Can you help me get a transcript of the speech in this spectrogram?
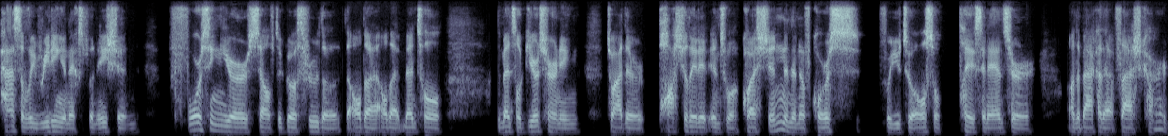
passively reading an explanation forcing yourself to go through the, the all that all that mental the mental gear turning to either postulate it into a question and then of course for you to also place an answer on the back of that flashcard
